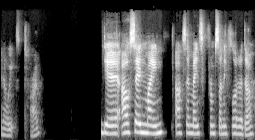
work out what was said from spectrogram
in a week's time. Yeah, I'll send mine. I'll send mine from sunny Florida.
